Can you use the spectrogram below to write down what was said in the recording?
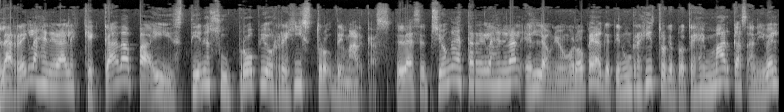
La regla general es que cada país tiene su propio registro de marcas. La excepción a esta regla general es la Unión Europea, que tiene un registro que protege marcas a nivel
